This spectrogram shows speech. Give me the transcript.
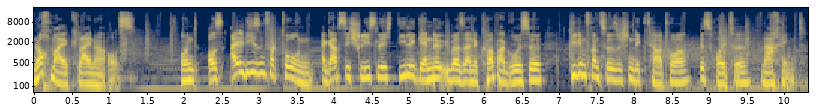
nochmal kleiner aus. Und aus all diesen Faktoren ergab sich schließlich die Legende über seine Körpergröße, die dem französischen Diktator bis heute nachhängt.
